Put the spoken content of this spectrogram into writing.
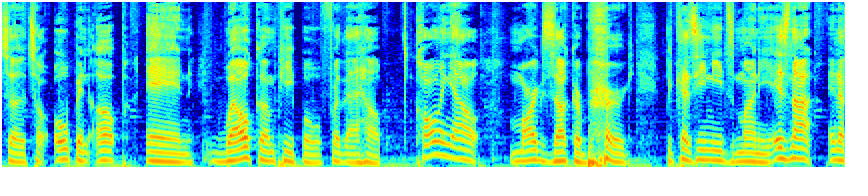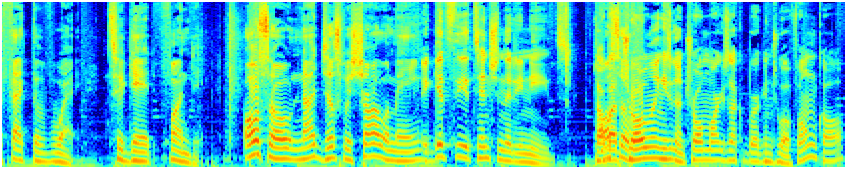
to to open up and welcome people for that help, calling out Mark Zuckerberg because he needs money is not an effective way to get funding. Also, not just with Charlemagne, It gets the attention that he needs. Talk Also- about trolling. He's going to troll Mark Zuckerberg into a phone call.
